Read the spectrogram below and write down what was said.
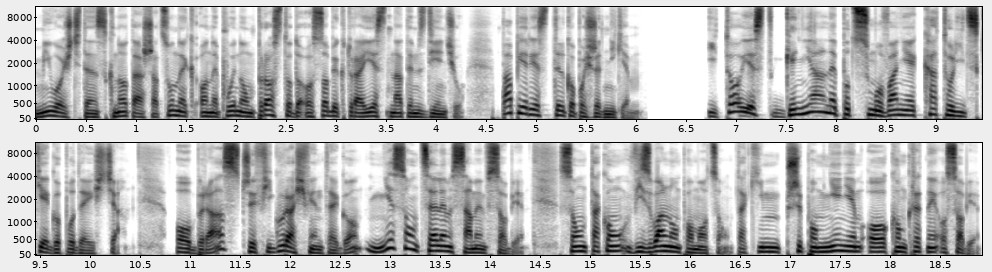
miłość, tęsknota, szacunek, one płyną prosto do osoby, która jest na tym zdjęciu. Papier jest tylko pośrednikiem. I to jest genialne podsumowanie katolickiego podejścia. Obraz czy figura świętego nie są celem samym w sobie. Są taką wizualną pomocą, takim przypomnieniem o konkretnej osobie,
